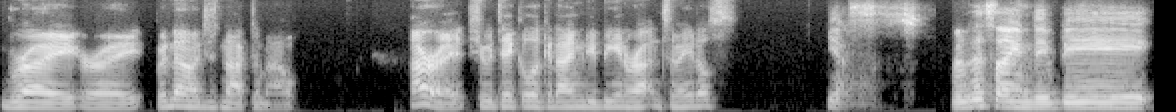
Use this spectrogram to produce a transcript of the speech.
right, right. But no, it just knocked him out. All right. Should we take a look at IMDb and Rotten Tomatoes? Yes. For this IMDb,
